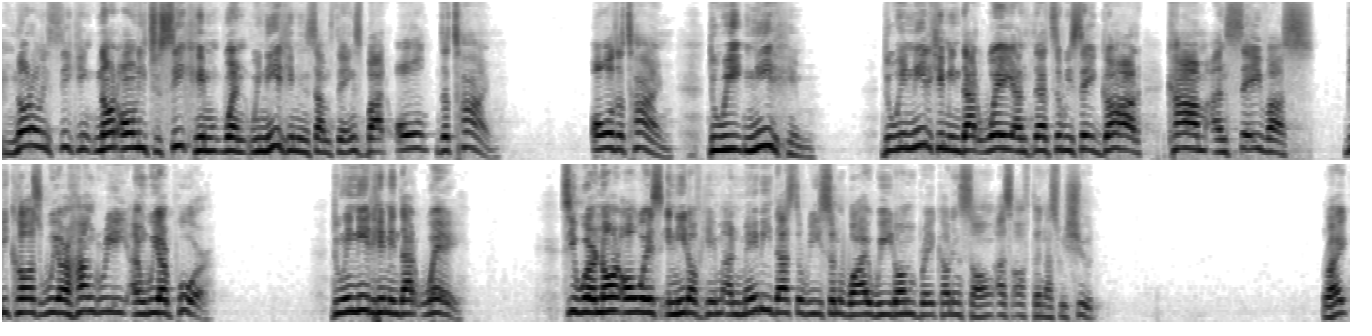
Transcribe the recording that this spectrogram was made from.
Not only seeking, not only to seek him when we need him in some things, but all the time. All the time. Do we need him? Do we need him in that way? And that's we say, God, come and save us because we are hungry and we are poor. Do we need Him in that way? See, we're not always in need of Him, and maybe that's the reason why we don't break out in song as often as we should. Right?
